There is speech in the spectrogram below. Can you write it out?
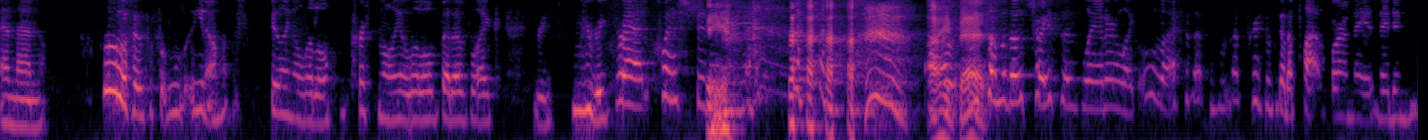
And then whew, you know feeling a little personally a little bit of like re- regret, questioning. I uh, bet. some of those choices later, like, oh, that that person's got a platform. They they didn't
